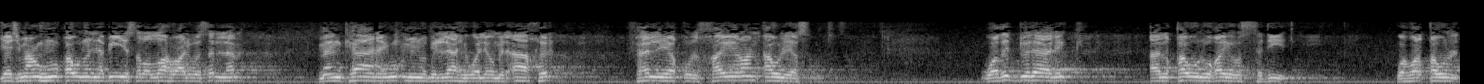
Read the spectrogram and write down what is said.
يجمعه قول النبي صلى الله عليه وسلم من كان يؤمن بالله واليوم الآخر فليقل خيرا أو ليصمت. وضد ذلك القول غير السديد وهو القول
